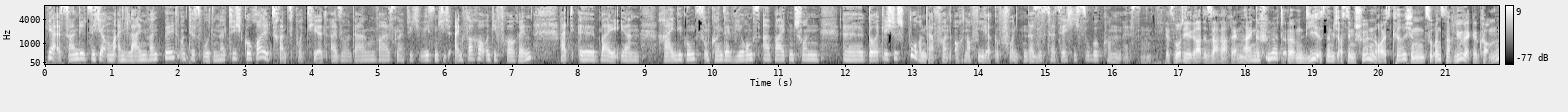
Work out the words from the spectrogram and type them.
Ja, es handelt sich ja um ein Leinwandbild und das wurde natürlich gerollt transportiert. Also da war es natürlich wesentlich einfacher und die Frau Renn hat äh, bei ihren Reinigungs- und Konservierungsarbeiten schon äh, deutliche Spuren davon auch noch wiedergefunden, dass es tatsächlich so gekommen ist. Jetzt wurde hier gerade Sarah Renn eingeführt. Ähm, die ist nämlich aus dem schönen Euskirchen zu uns nach Lübeck gekommen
